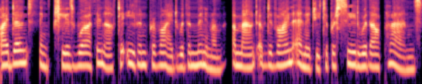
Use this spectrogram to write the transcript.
I don't think she is worth enough to even provide with the minimum amount of divine energy to proceed with our plans.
